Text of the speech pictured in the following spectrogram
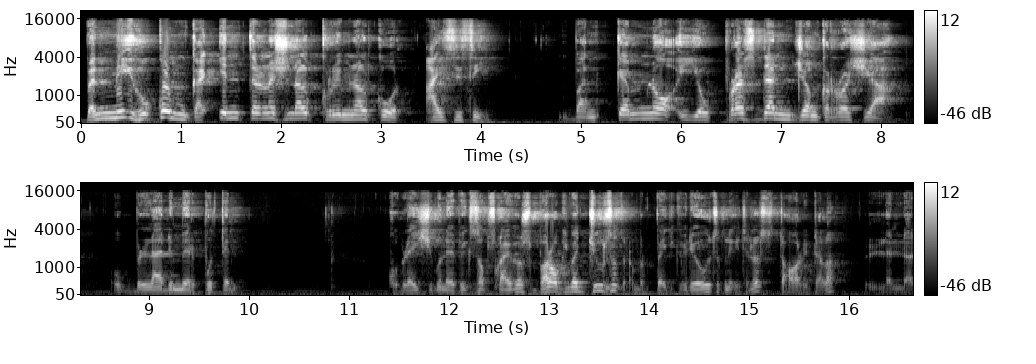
Penmi hukum ka International Criminal Court ICC ban kemno yo Presiden jong ke Rusia Vladimir Putin. Ko bela isi mun epic subscribers baru kiba juice untuk berpegi video untuk ni channel Storyteller London.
